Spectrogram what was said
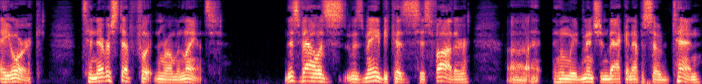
Aoric, to never step foot in Roman lands. This vow was, was made because his father, uh, whom we'd mentioned back in episode 10,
